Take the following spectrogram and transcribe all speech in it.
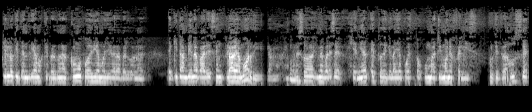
¿Qué es lo que tendríamos que perdonar? ¿Cómo podríamos llegar a perdonar? Y aquí también aparece en clave amor, digamos. Y por eso me parece genial esto de que le haya puesto un matrimonio feliz, porque traduce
